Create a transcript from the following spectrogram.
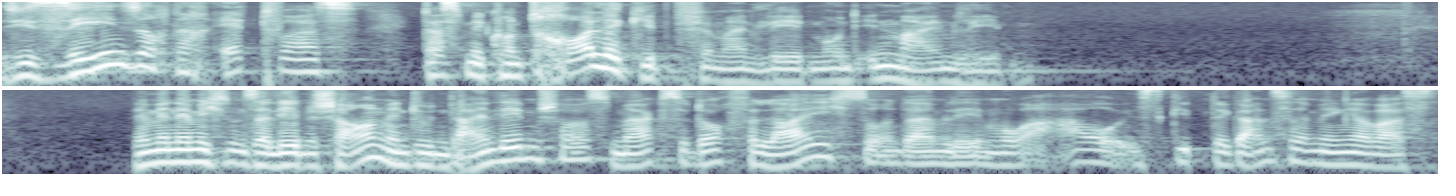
Sie sehen sich nach etwas, das mir Kontrolle gibt für mein Leben und in meinem Leben. Wenn wir nämlich in unser Leben schauen, wenn du in dein Leben schaust, merkst du doch vielleicht so in deinem Leben, wow, es gibt eine ganze Menge, was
